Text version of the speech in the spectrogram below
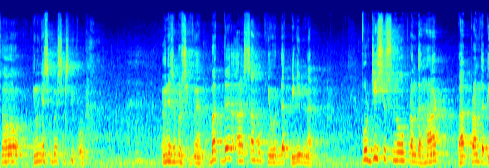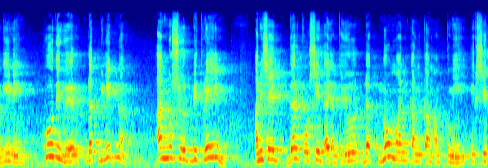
So, yun niya sa verse 64. Yun niya sa verse 64. But there are some of you that believe not. For Jesus know from the heart, uh, from the beginning, who they were that believe not, and who should betray him. And he said, Therefore said I unto you, that no man can come unto me, except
